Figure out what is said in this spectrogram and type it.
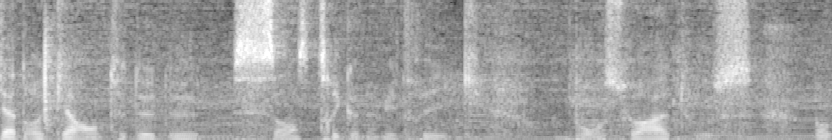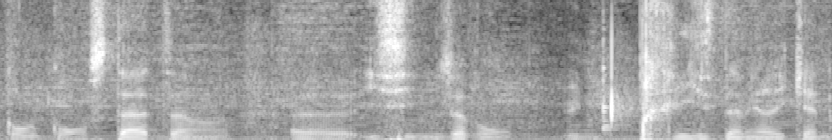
cadre 42.2, sens trigonométrique. Bonsoir à tous. Donc on le constate, hein, euh, ici nous avons une prise d'américaine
